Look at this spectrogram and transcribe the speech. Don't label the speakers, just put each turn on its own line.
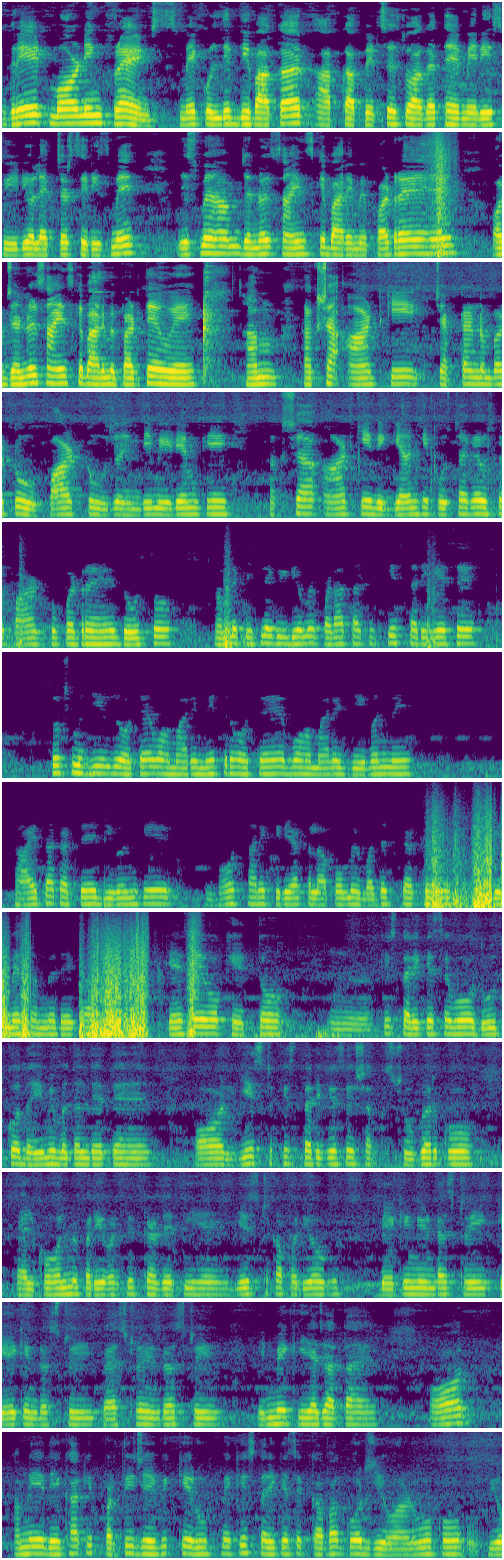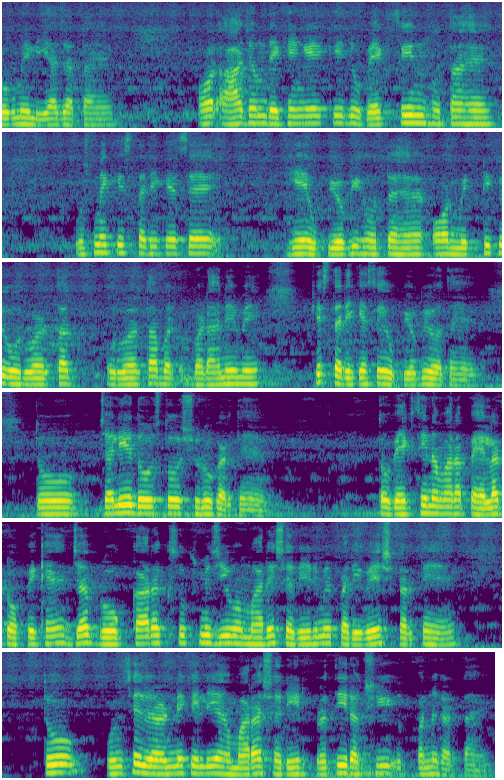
Great morning friends मैं कुलदीप दिवाकर आपका फिर से स्वागत है मेरी इस वीडियो लेक्चर सीरीज़ में, जिसमें हम जनरल साइंस के बारे में पढ़ रहे हैं। और जनरल साइंस के बारे में पढ़ते हुए हम कक्षा आठ की chapter number two part two जो हिंदी मीडियम की कक्षा आठ की विज्ञान की पुस्तक है, उसके पार्ट टू पढ़ रहे हैं। दोस्तों, हमने पिछले वीडियो में पढ़ा था कि किस तरीके से सूक्ष्म जीव जो होते हैं, वो हमारे मित्र होते हैं, वो हमारे जीवन में सहायता करते हैं, जीवन के बहुत सारे क्रियाकलापों में मदद करते हैं। जिनमें से हमने देखा कैसे वो खेतों किस तरीके से वो दूध को दही में बदल देते हैं और यीस्ट किस तरीके से शुगर को अल्कोहल में परिवर्तित कर देती है। यीस्ट का प्रयोग baking industry, cake industry, pastry industry इनमें किया जाता है और हमने ये देखा कि प्रतिजैविक के रूप में किस तरीके से कवक और जीवाणुओं को उपयोग में लिया जाता है। और आज हम देखेंगे कि जो वैक्सीन होता है, उसमें किस तरीके से ये उपयोगी होते हैं और मिट्टी की उर्वरता उर्वरता बढ़ाने में किस तरीके से उपयोगी होते हैं। तो चलिए दोस्तों, शुरू करते हैं। तो वैक्सीन हमारा पहला टॉपिक है। जब रोगकारक सूक्ष्म जीव हमारे शरीर में परिवेश करते हैं तो उनसे लड़ने के लिए हमारा शरीर प्रतिरक्षी उत्पन्न करता है।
